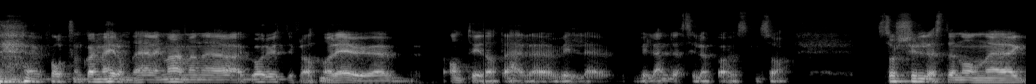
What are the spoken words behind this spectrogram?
folk som kan mer om det her enn meg, men jeg går ut ifra at når EU antyder at det her vil, vil endres i løpet av høsten, så, så skyldes det noen eh,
